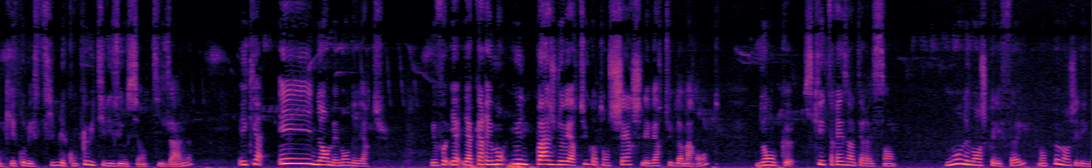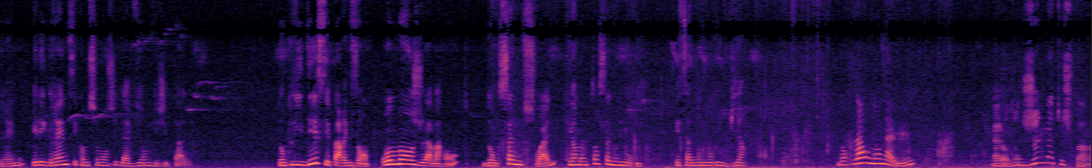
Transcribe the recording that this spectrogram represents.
donc qui est comestible et qu'on peut utiliser aussi en tisane et qui a énormément de vertus. Il, y a, carrément une page de vertus quand on cherche les vertus de l'amarante. Donc, ce qui est très intéressant, nous, on ne mange que les feuilles, mais on peut manger les graines. Et les graines, c'est comme se manger de la viande végétale. Donc, l'idée, c'est par exemple, on mange de l'amarante, donc ça nous soigne, et en même temps, ça nous nourrit. Et ça nous nourrit bien. Donc là, on en a une. Alors, donc, je ne la touche pas,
